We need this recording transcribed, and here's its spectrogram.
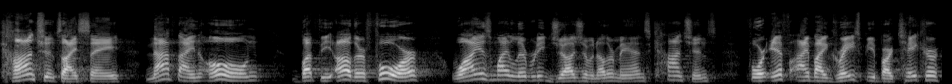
Conscience, I say, not thine own, but the other. For why is my liberty judged of another man's conscience? For if I by grace be a partaker,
